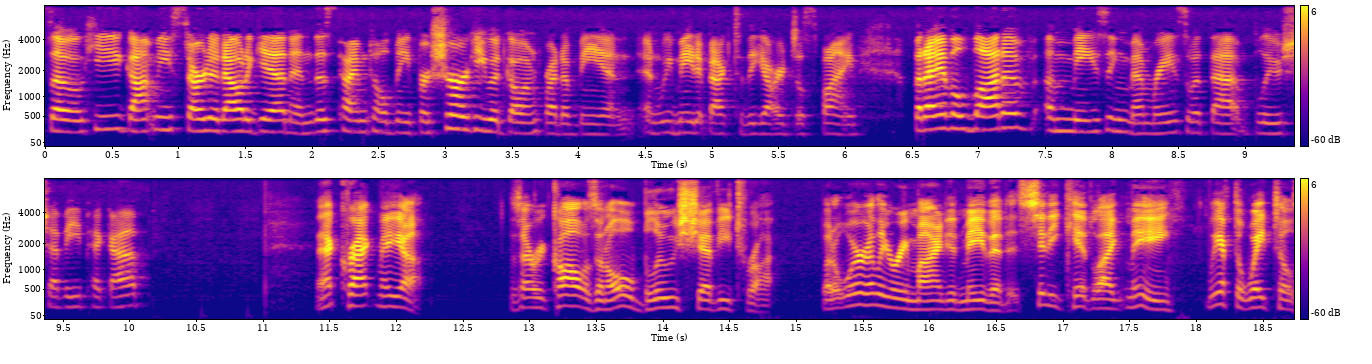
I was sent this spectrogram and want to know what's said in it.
so he got me started out again and this time told me for sure he would go in front of me and, and we made it back to the yard just fine but I have a lot of amazing memories with that blue Chevy pickup. That cracked me up. As I recall, it was an old blue Chevy truck. But it really reminded me that a city kid like me, we have to wait till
